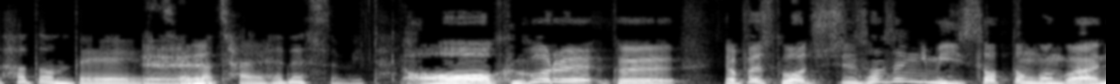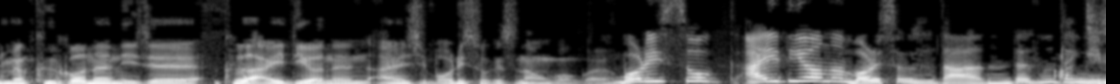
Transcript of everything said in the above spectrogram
하던데 네. 제가 잘 해냈습니다. 어, 그거를 그 옆에서 도와주신 선생님이 있었던 건가요? 아니면 그거는 이제 그 아이디어는 아연 씨 머릿속에서 나온 건가요? 머릿속 아이디어는 머릿속에서 나왔는데 선생님이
